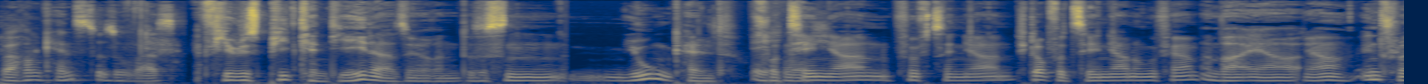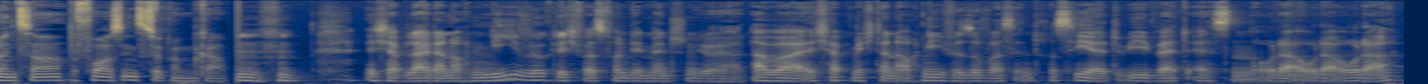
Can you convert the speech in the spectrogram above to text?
Warum kennst du sowas? Furious Pete kennt jeder, Sören. Das ist ein Jugendheld. Ich vor nicht. 10 Jahren, 15 Jahren, ich glaube vor 10 Jahren ungefähr, war er ja Influencer, bevor es Instagram gab. Ich habe leider noch nie wirklich was von dem Menschen gehört. Aber ich habe mich dann auch nie für sowas interessiert, wie Wettessen oder, oder, oder.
